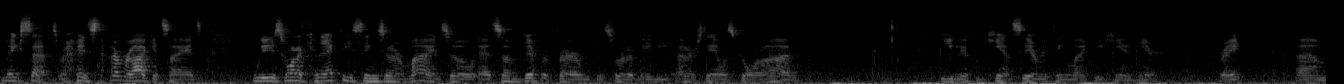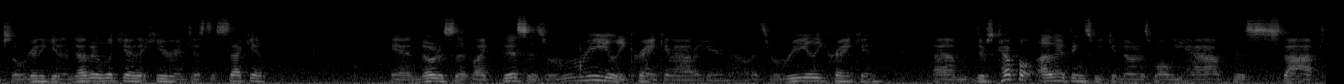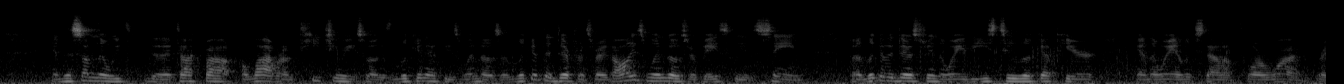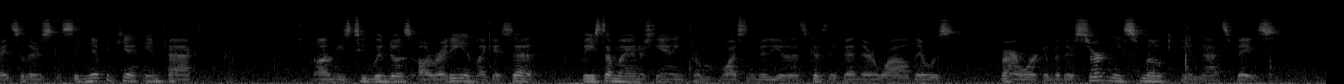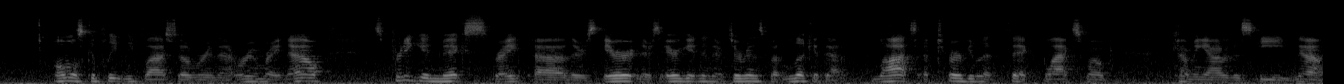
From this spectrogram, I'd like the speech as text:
Makes sense, right? It's not rocket science. We just want to connect these things in our mind so at some different fire we can sort of maybe understand what's going on even if we can't see everything like we can here, right? Um, so we're going to get another look at it here in just a second and notice that like this is really cranking out of here now it's really cranking um, there's a couple other things we can notice while we have this stopped and this is something that we that I talk about a lot when I'm teaching reading smoke is looking at these windows and look at the difference right all these windows are basically the same but look at the difference between the way these two look up here and the way it looks down on floor one right so there's a significant impact on these two windows already and like I said based on my understanding from watching the video, that's because they've been there a while. There was fire working, but there's certainly smoke in that space. Almost completely flashed over in that room right now. It's a pretty good mix, right? Uh, there's air, there's air getting in there, turbulence, but look at that. Lots of turbulent, thick black smoke coming out of this eave. Now,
